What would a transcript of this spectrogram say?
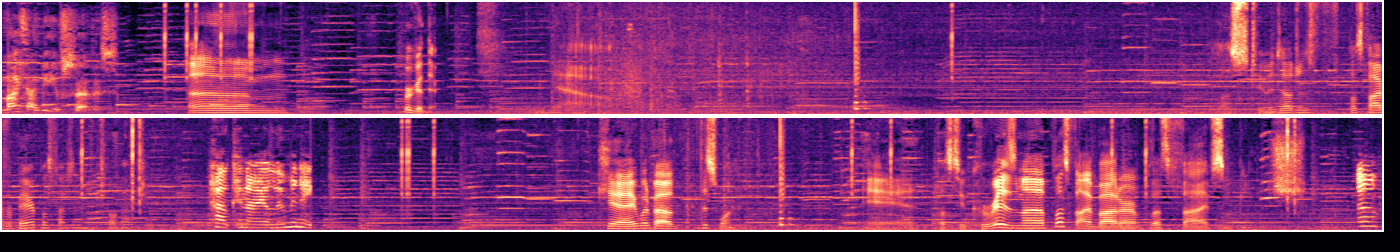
Might I be of service? Um, we're good there. Two intelligence, plus five repair, plus five seven, twelve. How can I illuminate? Okay, what about this one? Yeah, plus two charisma, plus five modern, plus five speech. Oh,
